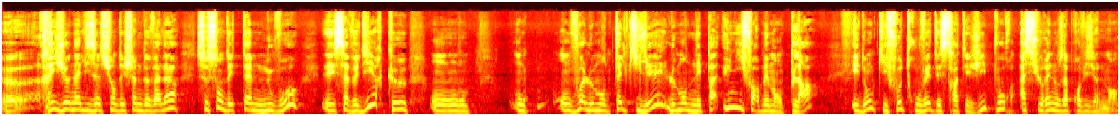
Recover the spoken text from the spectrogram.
euh, régionalisation des chaînes de valeur, ce sont des thèmes nouveaux et ça veut dire que on, on, on voit le monde tel qu'il est. Le monde n'est pas uniformément plat. Et donc, il faut trouver des stratégies pour assurer nos approvisionnements.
